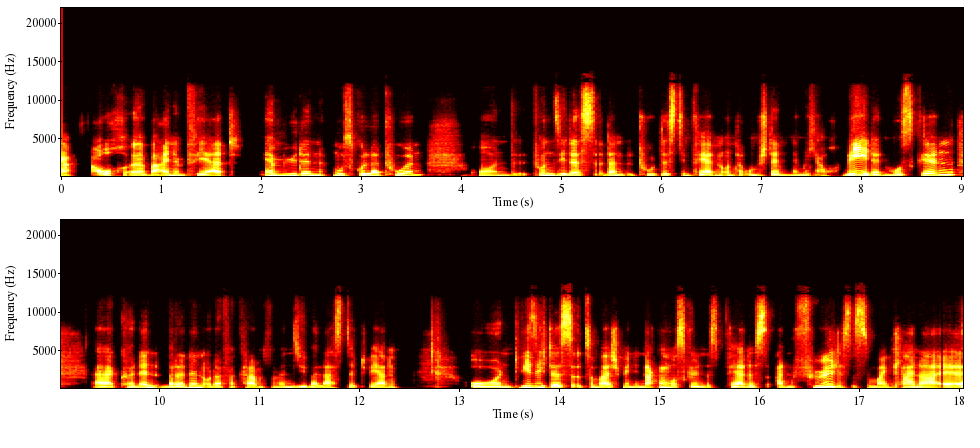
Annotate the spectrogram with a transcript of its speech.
Ja, auch äh, bei einem Pferd ermüden Muskulaturen. Und tun sie das, dann tut es den Pferden unter Umständen nämlich auch weh, denn Muskeln äh, können brennen oder verkrampfen, wenn sie überlastet werden. Und wie sich das zum Beispiel in den Nackenmuskeln des Pferdes anfühlt, das ist so mein kleiner äh,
